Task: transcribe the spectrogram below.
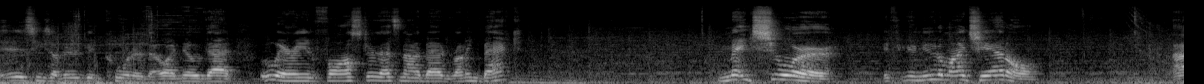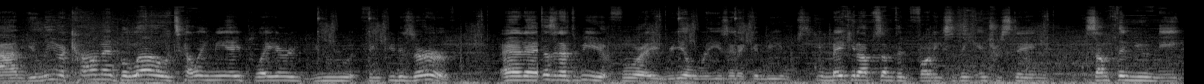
is. He's a very good corner, though. I know that. Ooh, Arian Foster. That's not a bad running back. Make sure, if you're new to my channel, um, you leave a comment below telling me a player you think you deserve. And it doesn't have to be for a real reason. It can be you making up something funny, something interesting, something unique.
